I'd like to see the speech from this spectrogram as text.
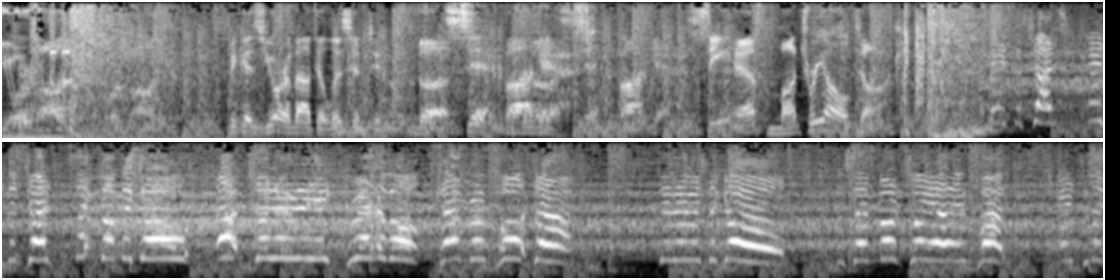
your volume. Your volume. Because you're about to listen to The Sick Podcast. Sick Podcast. CF Montreal Talk. Here's the chance. Here's the chance. They've got the goal. Absolutely incredible. Cameron Porter delivers the goal to send Montreal Impact into the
